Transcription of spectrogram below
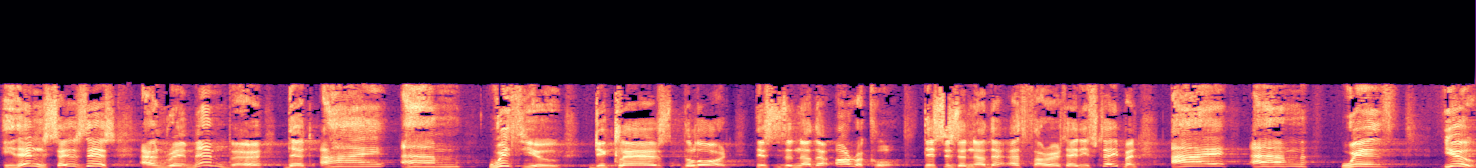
He then says this, and remember that I am with you, declares the Lord. This is another oracle. This is another authoritative statement. I am with you.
